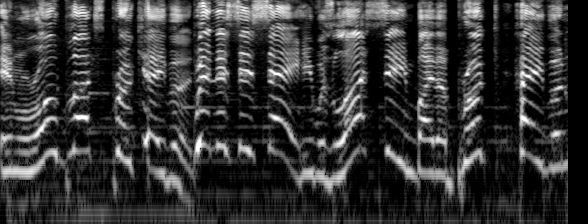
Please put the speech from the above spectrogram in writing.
in Roblox Brookhaven. Witnesses say he was last seen by the Brookhaven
